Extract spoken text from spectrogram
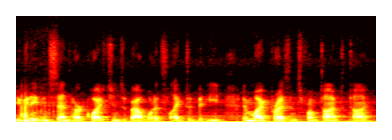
you can even send her questions about what it's like to be in my presence from time to time.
